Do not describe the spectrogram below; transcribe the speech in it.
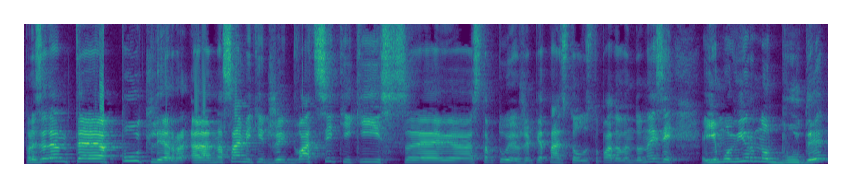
президент е, Путлер е, на саміті G20, який е, стартує вже 15 листопада в Індонезії, ймовірно буде.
